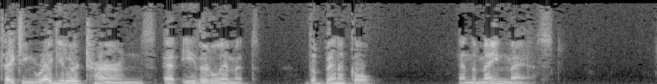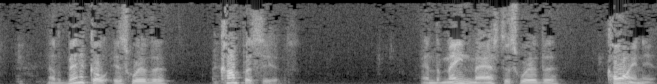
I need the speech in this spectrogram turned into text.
taking regular turns at either limit, the binnacle and the mainmast. Now the binnacle is where the compass is and the mainmast is where the coin is.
